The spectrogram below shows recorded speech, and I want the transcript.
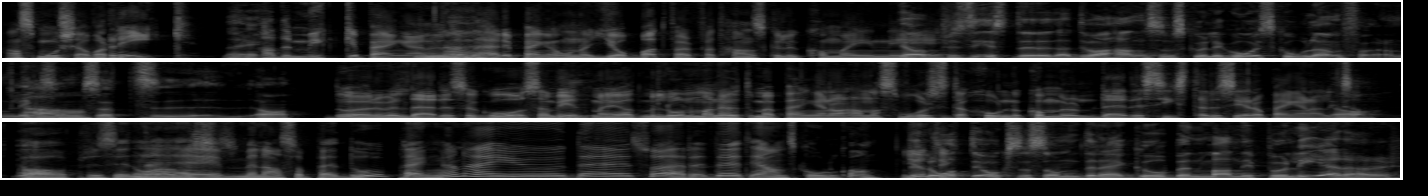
hans morsa var rik, Nej. hade mycket pengar. Utan det här är pengar hon har jobbat för för att han skulle komma in i... Ja, precis. Det, det var han som skulle gå i skolan för dem. Liksom. Ja. Så att, eh, ja. Då är det väl där det ska gå. Sen vet man ju att men lånar man ut de här pengarna och han har svår situation, då kommer de- det är det sista du ser av pengarna. Liksom. Ja, Ja, precis. Ja, Nej, visst. men alltså då, pengarna är ju, det, så är det, det är till hans skolgång. Det Jag låter ju också som den här gubben manipulerar.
